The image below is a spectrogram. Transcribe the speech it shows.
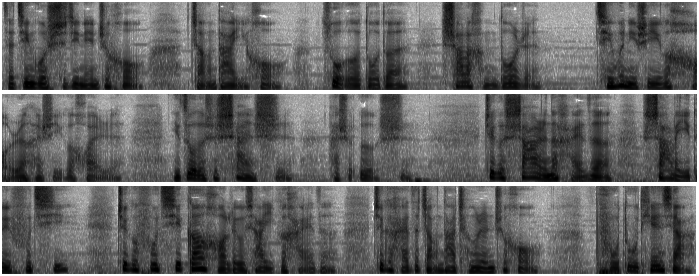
在经过十几年之后长大以后作恶多端，杀了很多人。请问你是一个好人还是一个坏人？你做的是善事还是恶事？这个杀人的孩子杀了一对夫妻，这个夫妻刚好留下一个孩子，这个孩子长大成人之后普渡天下，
